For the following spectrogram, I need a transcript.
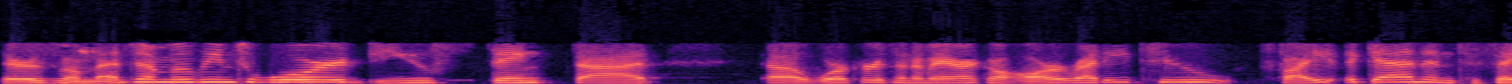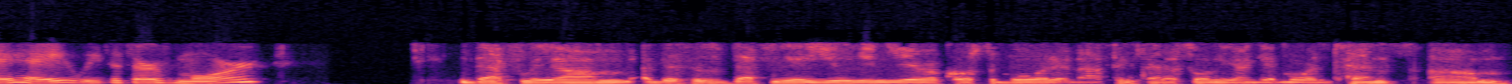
there's momentum moving toward? Do you think that uh, workers in America are ready to fight again and to say, hey, we deserve more? Definitely. Um, this is definitely a union year across the board, and I think that it's only going to get more intense. Um,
